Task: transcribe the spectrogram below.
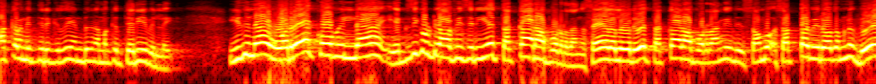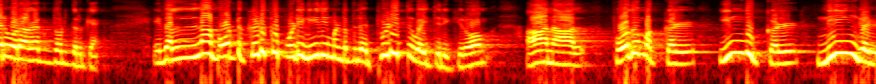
ஆக்கிரமித்திருக்கிறது என்பது நமக்கு தெரியவில்லை. இதில் ஒரே கோவிலில் எக்ஸிக்யூட்டிவ் ஆஃபீஸரையே தக்காரா போடுறாங்க. செயல் அலுவலையே தக்காரா போடுறாங்க. இது சமூக சட்டவிரோதம்னு வேறு ஒரு அழகு தொடுத்திருக்கேன். இதெல்லாம் போட்டு கிடுக்குப்பொடி நீதிமன்றத்தில் பிடித்து வைத்திருக்கிறோம். ஆனால் பொதுமக்கள் இந்துக்கள் நீங்கள்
